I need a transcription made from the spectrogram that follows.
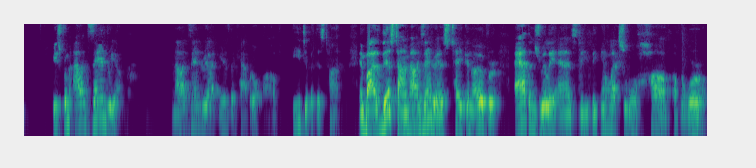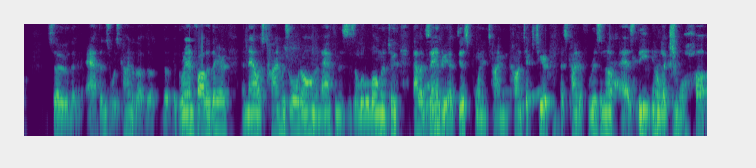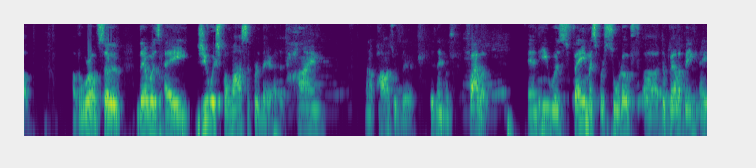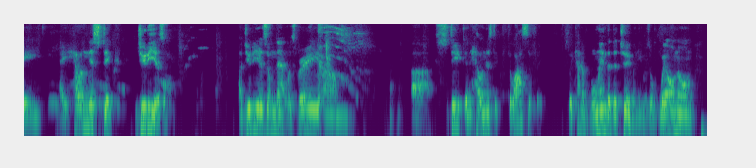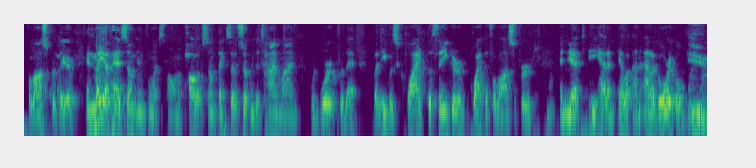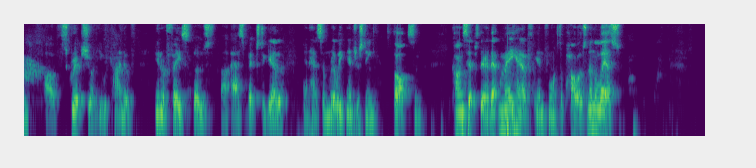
He's from Alexandria. And Alexandria is the capital of Egypt at this time. And by this time, Alexandria has taken over Athens really as the, the intellectual hub of the world. So that Athens was kind of the, the, the, the, grandfather there. And now as time has rolled on and Athens is a little long in the tooth, Alexandria at this point in time in context here has kind of risen up as the intellectual hub of the world. So there was a Jewish philosopher there at the time when Apollos was there. His name was Philo. And he was famous for sort of uh, developing a, a Hellenistic Judaism a Judaism that was very um, uh, steeped in Hellenistic philosophy. So he kind of blended the two, and he was a well known philosopher there and may have had some influence on Apollo. Some think so. Certainly the timeline would work for that. But he was quite the thinker, quite the philosopher, and yet he had an, an allegorical view of Scripture, and he would kind of interface those uh, aspects together and had some really interesting thoughts and concepts there that may have influenced Apollos. Nonetheless,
